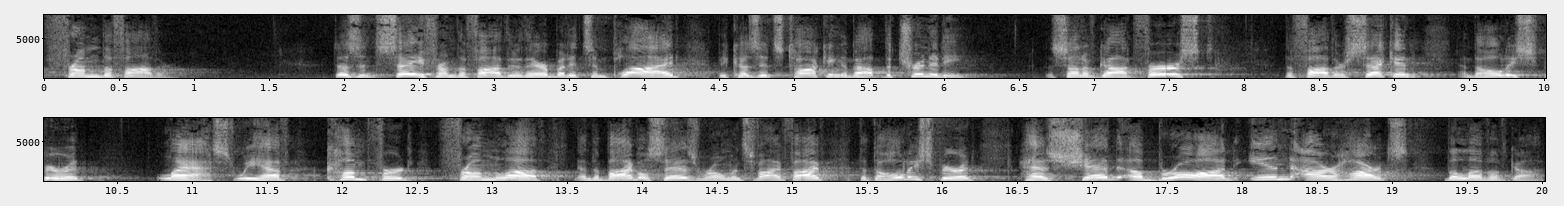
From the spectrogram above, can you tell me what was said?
from the Father. Doesn't say from the Father there, but it's implied because it's talking about the Trinity the Son of God first, the Father second, and the Holy Spirit last. We have comfort from love. And the Bible says, Romans 5 5, that the Holy Spirit has shed abroad in our hearts the love of God.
